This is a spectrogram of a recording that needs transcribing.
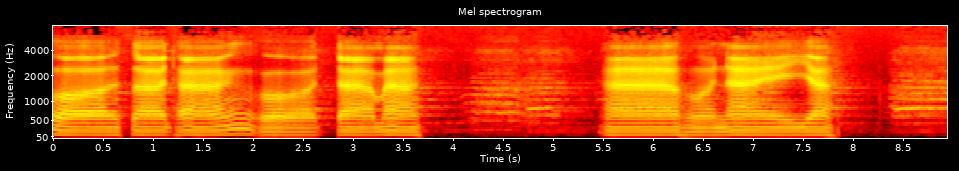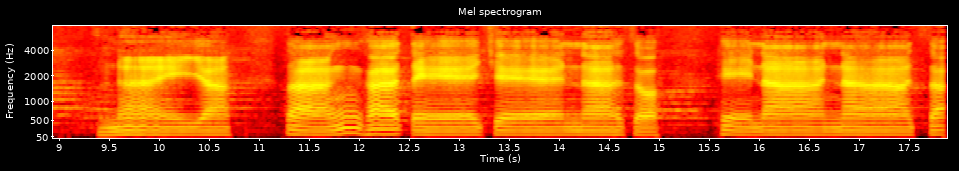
โอสาทังโอตามาอาหุนายยะหุนายยะสังฆเตเชนะโส เทนานาสะ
